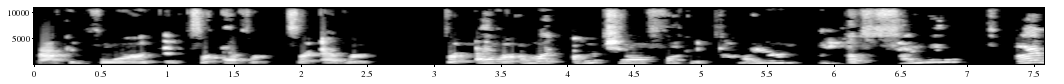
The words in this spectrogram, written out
back and forth and forever, forever. Forever. I'm like, aren't y'all fucking tired mm-hmm. of fighting? I'm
